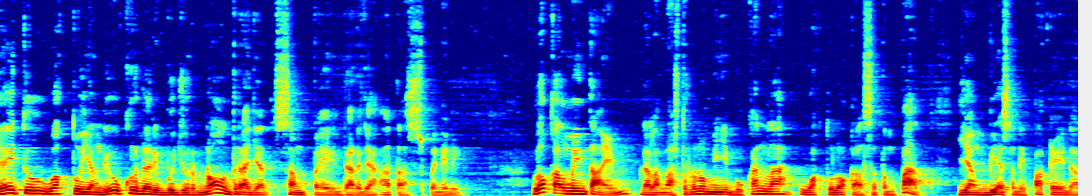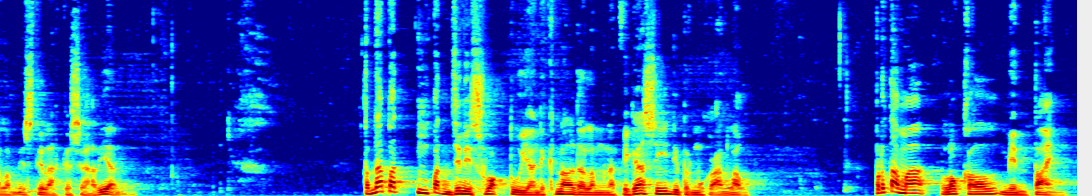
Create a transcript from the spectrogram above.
yaitu waktu yang diukur dari bujur 0 derajat sampai derajat atas penilik. Local mean time dalam astronomi bukanlah waktu lokal setempat yang biasa dipakai dalam istilah keseharian. Terdapat empat jenis waktu yang dikenal dalam navigasi di permukaan laut. Pertama, local mean time.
